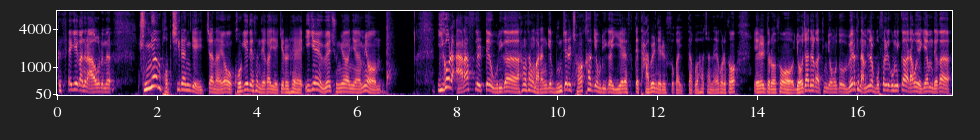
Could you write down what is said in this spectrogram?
그 세계관을 아우르는 중요한 법칙이라는 게 있잖아요. 거기에 대해서 내가 얘기를 해. 이게 왜 중요하냐면 이걸 알았을 때 우리가 항상 말한 게 문제를 정확하게 우리가 이해를 했을 때 답을 내릴 수가 있다고 하잖아요. 그래서 예를 들어서 여자들 같은 경우도 왜 이렇게 남자를 못 살리고 옵니까? 라고 얘기하면 내가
